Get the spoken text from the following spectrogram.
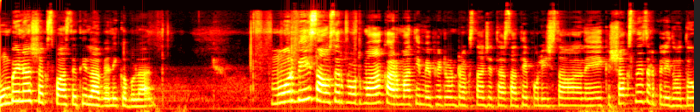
મુંબઈના શખ્સ પાસેથી લાવ્યાની કબૂલાત. મોરબી સાવસર પ્લોટમાં કારમાંથી મેફેડ્રોન ડ્રગ્સના જથ્થા સાથે પોલીસને એક શખ્સને ઝડપી લીધો હતો.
